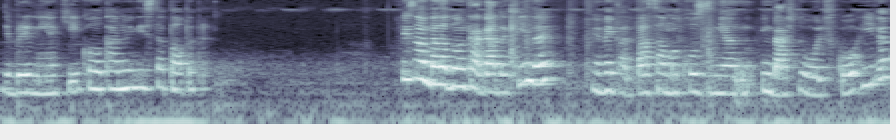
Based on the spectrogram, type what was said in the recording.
De brilhinho aqui e colocar no início da pálpebra. Fiz uma bela de uma cagada aqui, né? Inventar de passar uma cozinha embaixo do olho, ficou horrível.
